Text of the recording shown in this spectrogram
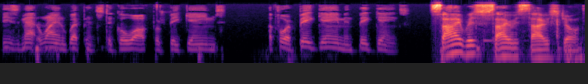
these Matt Ryan weapons to go off for big games, for a big game and big gains. Cyrus, Cyrus, Cyrus Jones.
